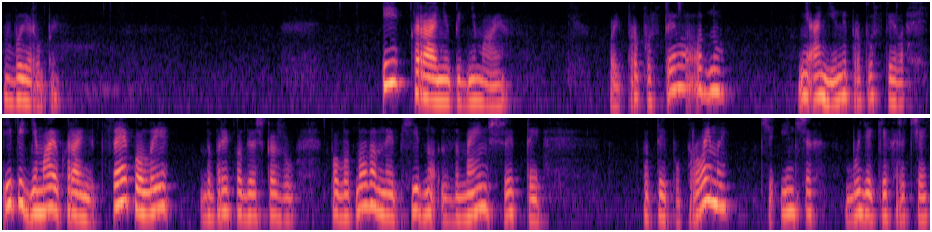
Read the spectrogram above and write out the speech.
вироби. І крайню піднімаю. Ой, пропустила одну. Ні, а ні, не пропустила. І піднімаю крайню. Це коли, до прикладу, я ж кажу, полотно вам необхідно зменшити по типу пройми чи інших будь-яких речей.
